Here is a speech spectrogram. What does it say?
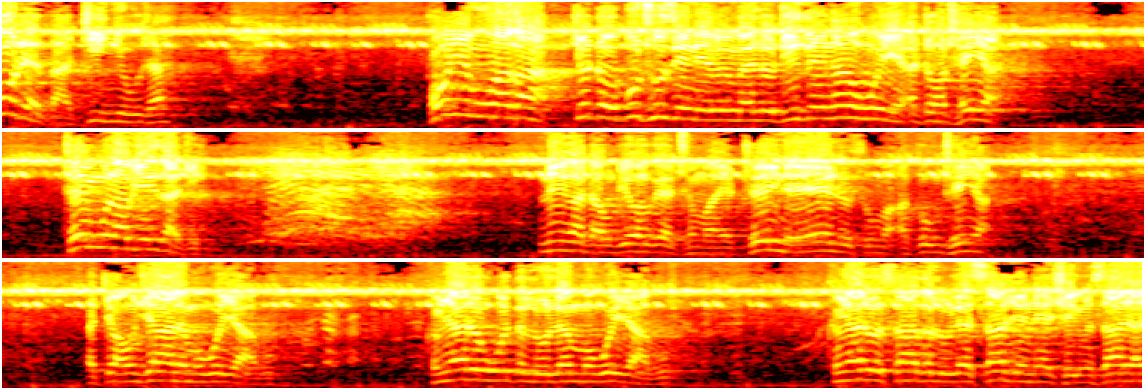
ကိုယ့်တဲ့ตาကြီးညိုတာ ဘုန်းကြီးဘုရားကကျွတ်တို့ပုထုဇဉ်နေပေမဲ့လို့ဒီသင်္ကန်းဝိရင်အတော်ထိန်ရထိန်မလားပြိဿကြီးထိန်ပါဗျာနေ့ကတောင်ပြောခဲ့ထမရဲ့ထိန်တယ်လို့ဆိုမှအကုန်ထိန်ရအကြောင်းကြားလည်းမဝိရဘူးခမရတို့ဝတ်တယ်လို့လည်းမဝိရဘူးခမရတို့စားတယ်လို့လည်းစားခြင်းနဲ့အချိန်မစားရ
